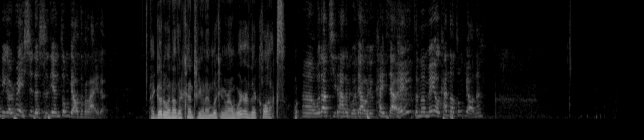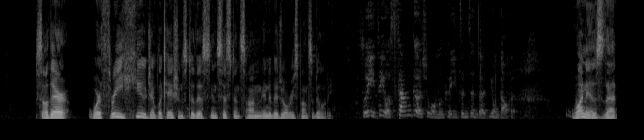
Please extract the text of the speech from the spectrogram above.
那个瑞士的时间钟表怎么来的。 I go to another country and I'm looking around, where are their clocks? Wh- 嗯、我到其他的国家我就看一下，哎，怎么没有看到钟表呢？ So there were three huge implications to this insistence on individual responsibility. 所以这有三个是我们可以真正的用到的。 One is that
